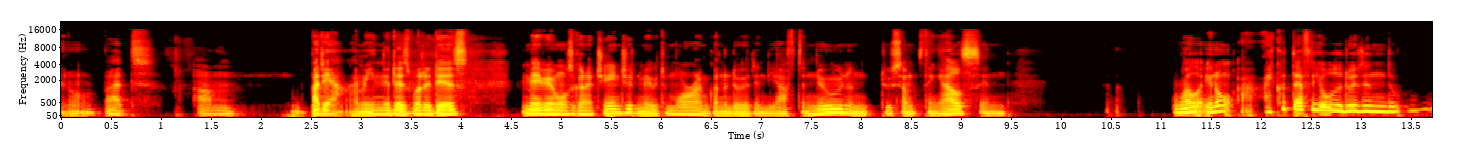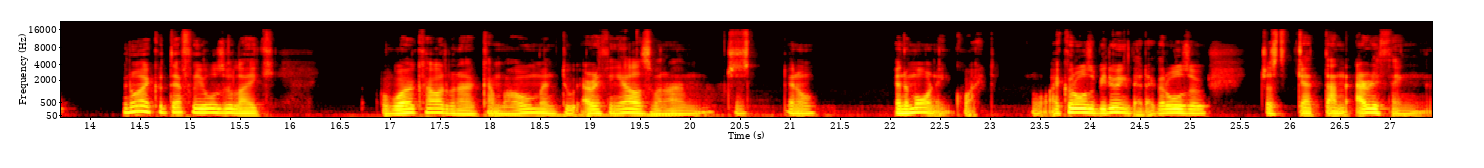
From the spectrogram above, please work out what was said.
You know, but um, but yeah, I mean, it is what it is. Maybe I'm also gonna change it. Maybe tomorrow I'm gonna do it in the afternoon and do something else in well, you know, I could definitely also do it in the, you know, I could definitely also like work out when I come home and do everything else when I'm just, you know, in the morning, quite. Know, I could also be doing that. I could also just get done everything.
